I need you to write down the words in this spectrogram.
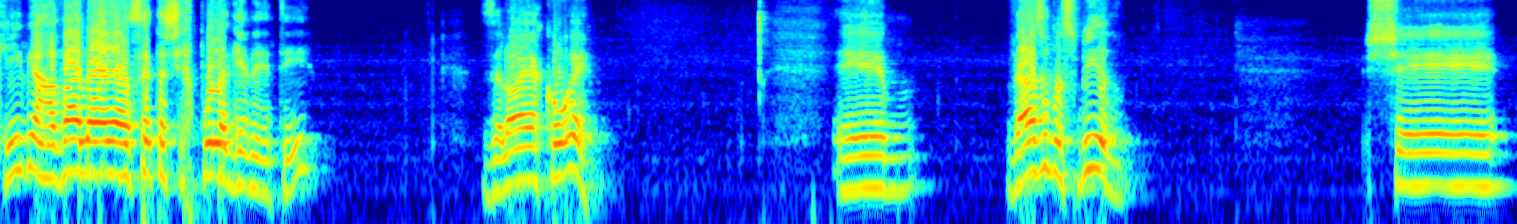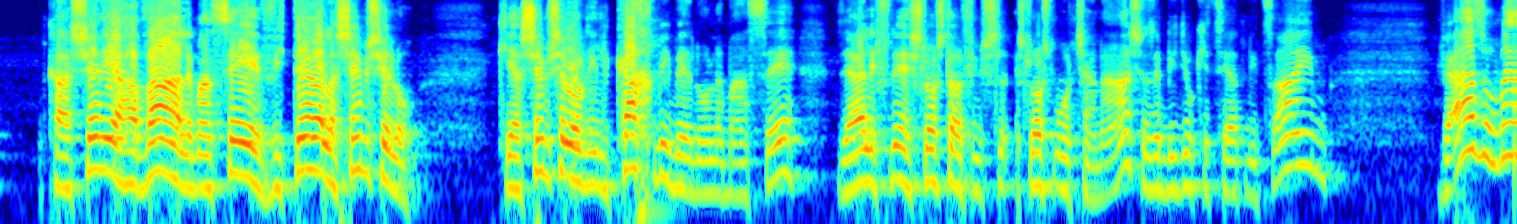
כי אם יהבה לא היה עושה את השכפול הגנטי, זה לא היה קורה. אמ, ואז הוא מסביר שכאשר יהבה למעשה ויתר על השם שלו, כי השם שלו נלקח ממנו למעשה, זה היה לפני 3,300 שנה, שזה בדיוק יציאת מצרים, ואז הוא אומר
